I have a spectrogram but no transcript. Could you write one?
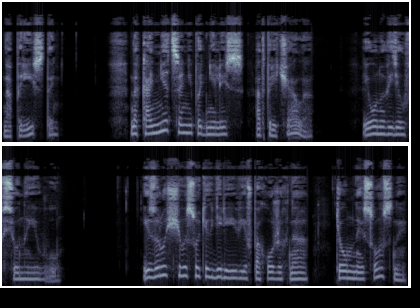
на пристань. Наконец они поднялись от причала, и он увидел все наяву. Из рощи высоких деревьев, похожих на темные сосны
